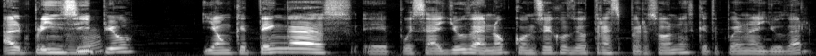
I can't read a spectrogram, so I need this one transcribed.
al principio, y aunque tengas eh, pues ayuda, ¿no? Consejos de otras personas que te pueden ayudar,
